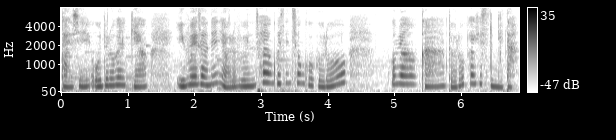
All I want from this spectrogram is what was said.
다시 오도록 할게요. 2부에서는 여러분 사연과 신청곡으로 꾸며가도록 하겠습니다.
